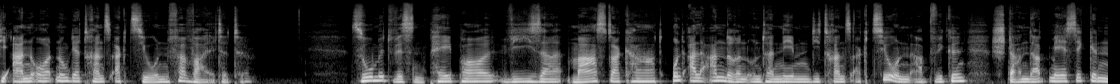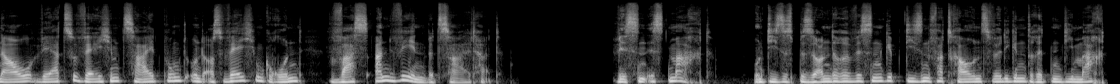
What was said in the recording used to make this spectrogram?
die Anordnung der Transaktionen verwaltete. Somit wissen PayPal, Visa, Mastercard und alle anderen Unternehmen, die Transaktionen abwickeln, standardmäßig genau, wer zu welchem Zeitpunkt und aus welchem Grund was an wen bezahlt hat. Wissen ist Macht. Und dieses besondere Wissen gibt diesen vertrauenswürdigen Dritten die Macht,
